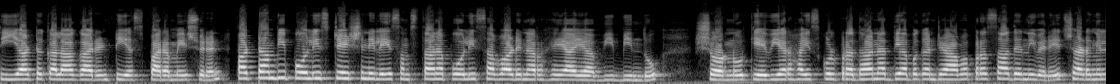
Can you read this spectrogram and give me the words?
തീയാട്ട് കലാകാരൻ T S Parameswaran Pattambi police സ്റ്റേഷനിലെ സംസ്ഥാന പോലീസ് അവാർഡിന് അർഹയായ V Bindu Shoranur K V R high school പ്രധാനാധ്യാപകൻ രാമപ്രസാദ് എന്നിവരെ ചടങ്ങിൽ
